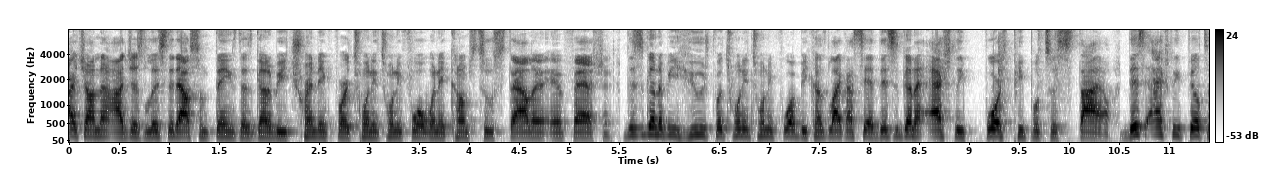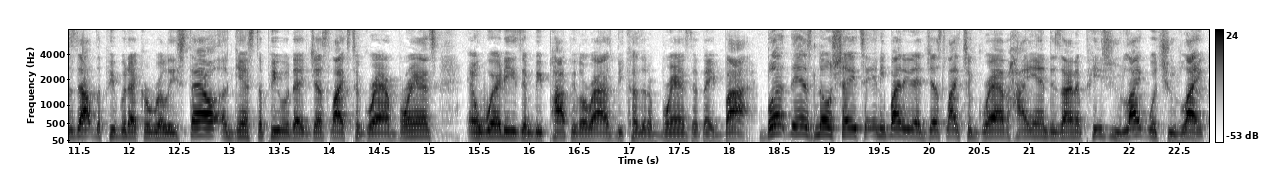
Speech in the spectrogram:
All right, y'all, now I just listed out some things that's going to be trending for 2024 when it comes to styling and fashion. This is going to be huge for 2024 because, like I said, this is going to actually force people to style. This actually filters out the people that can really style against the people that just likes to grab brands and wear these and be popularized because of the brands that they buy. But there's no shade to anybody that just like to grab high-end designer piece. You like what you like.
